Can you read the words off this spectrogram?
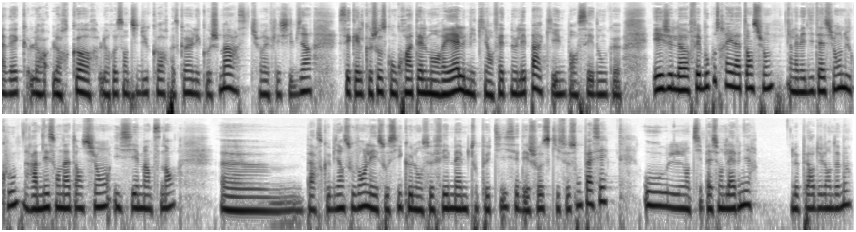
avec leur, corps, le ressenti du corps. Parce que même les cauchemars, si tu réfléchis bien, c'est quelque chose qu'on croit tellement réel, mais qui en fait ne l'est pas, qui est une pensée. Donc, euh, et je leur fais beaucoup travailler l'attention, la méditation, du coup, ramener son attention ici et maintenant. Euh, parce que bien souvent, les soucis que l'on se fait, même tout petit, c'est des choses qui se sont passées, ou l'anticipation de l'avenir, le peur du lendemain.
